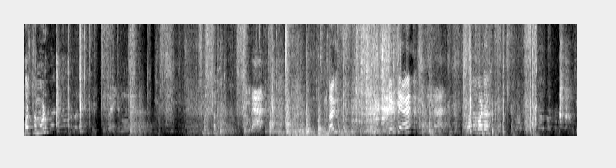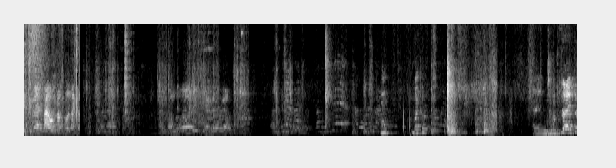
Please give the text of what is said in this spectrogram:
ಬರ್ತದ ನೋಡು ಚೀಲ ಹಾಕಿ ನೋಡು. ಬರ್ತದ ಸಿಗ್ಲಾ? ಬಾಗಿ ಕೆರ್ಕೆ ಸಿಗ್ಲಾ? ಬಾಡ ಬಾಡ. ಹ್ಞೂ ಆಯ್ತು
